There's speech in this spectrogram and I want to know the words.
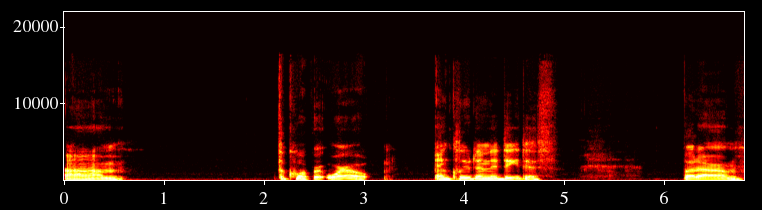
um, the corporate world, including Adidas. But um,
